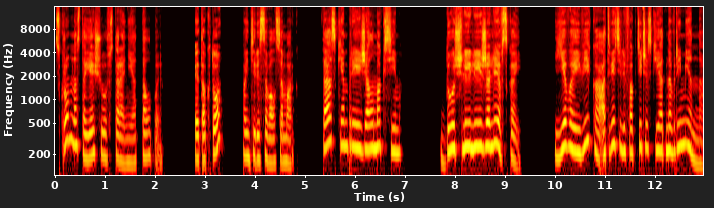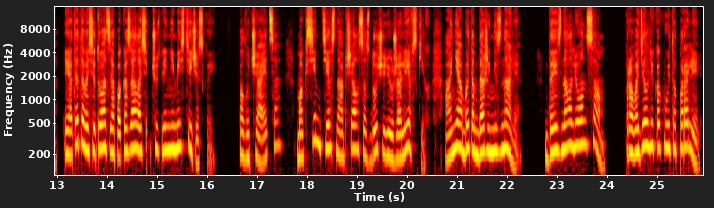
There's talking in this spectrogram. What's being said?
скромно стоящую в стороне от толпы. «Это кто?» — поинтересовался Марк. «Та, с кем приезжал Максим». «Дочь Лилии Жалевской!» Ева и Вика ответили фактически одновременно, и от этого ситуация показалась чуть ли не мистической. Получается, Максим тесно общался с дочерью Жалевских, а они об этом даже не знали. Да и знал ли он сам? Проводил ли какую-то параллель?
